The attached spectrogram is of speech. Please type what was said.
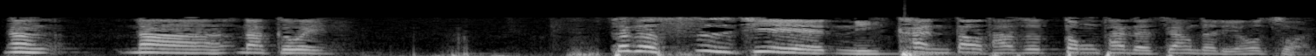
那那那各位，这个世界你看到它是动态的这样的流转，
